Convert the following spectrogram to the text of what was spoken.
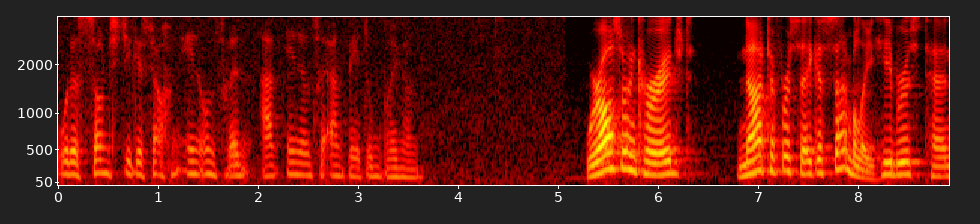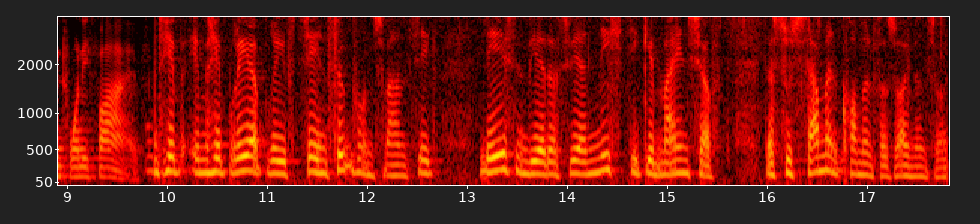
oder sonstige Sachen in, unseren, in unsere Anbetung bringen. We're also encouraged not to forsake assembly, Hebrews 10:25. Und im Hebräerbrief 10,25 lesen wir, dass wir nicht die Gemeinschaft, das Zusammenkommen versäumen sollen.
